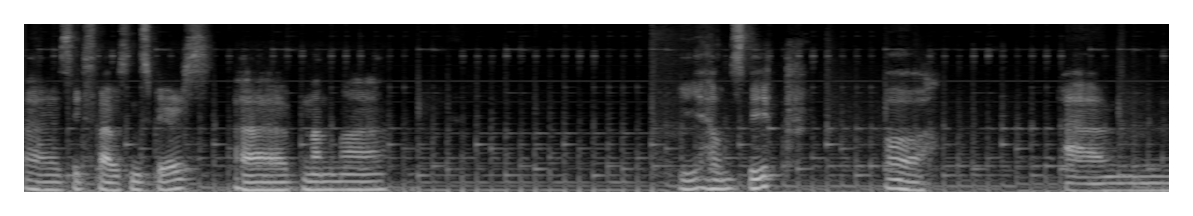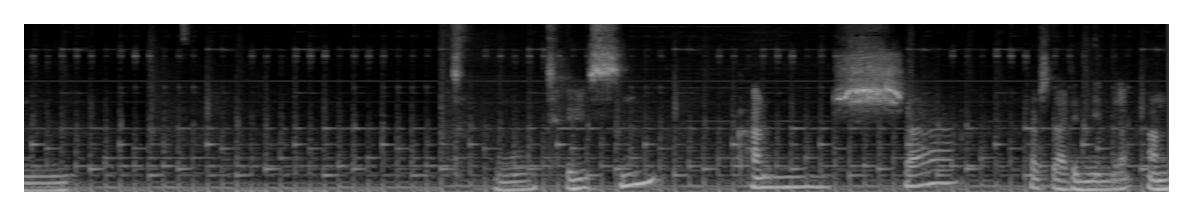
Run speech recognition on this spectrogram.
Uh, 6000 Spears. Uh, men i Helms Deep Åh um, 2000, kanskje? Kanskje det er litt mindre. Men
